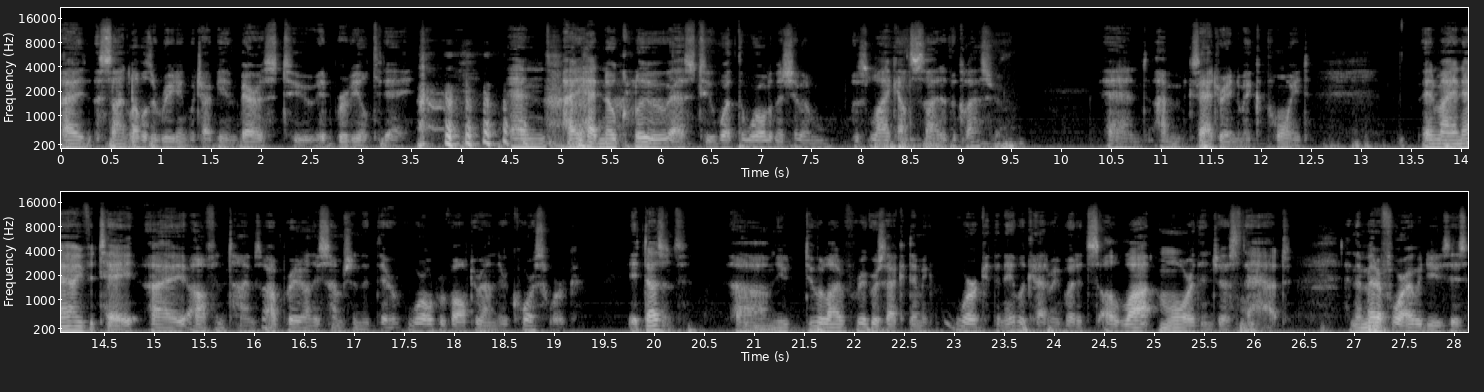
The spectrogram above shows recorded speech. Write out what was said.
I assigned levels of reading which I'd be embarrassed to it reveal today. and I had no clue as to what the world of midshipmen was like outside of the classroom. And I'm exaggerating to make a point. In my naivete, I oftentimes operated on the assumption that their world revolved around their coursework. It doesn't. Um, you do a lot of rigorous academic work at the Naval Academy, but it's a lot more than just that. And the metaphor I would use is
